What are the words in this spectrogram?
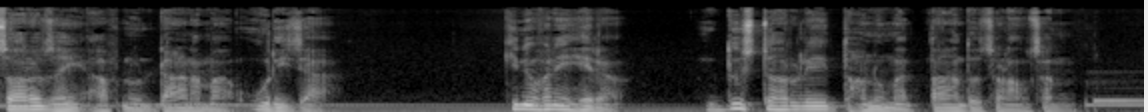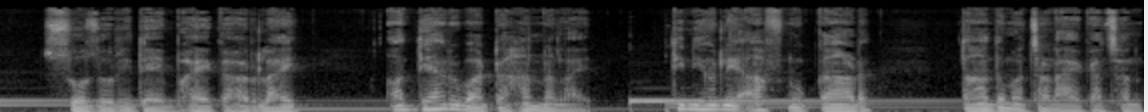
चरो झैँ आफ्नो डाँडामा उडिजा किनभने हेर दुष्टहरूले धनुमा ताँदो चढाउँछन्। सोझो हृदय भएकाहरूलाई अध्यारोबाट हान्नलाई तिनीहरूले आफ्नो काँड ताँदोमा चढाएका छन्।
